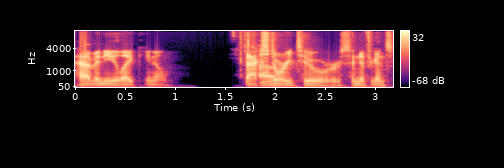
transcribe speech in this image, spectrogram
have any like you know backstory to or significance.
